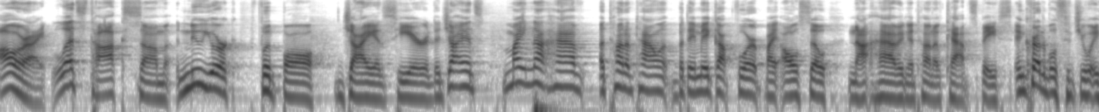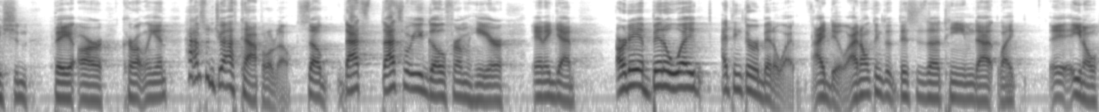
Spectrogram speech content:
All right, let's talk some New York football Giants here. The Giants might not have a ton of talent, but they make up for it by also not having a ton of cap space. Incredible situation they are currently in. Have some draft capital though. So that's that's where you go from here. And again, are they a bit away? I think they're a bit away. I do. I don't think that this is a team that like you know,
